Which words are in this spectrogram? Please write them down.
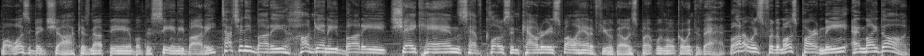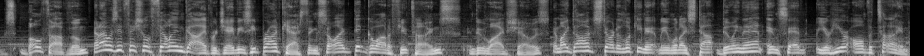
What was a big shock is not being able to see anybody, touch anybody, hug anybody, shake hands, have close encounters. Well, I had a few of those, but we won't go into that. But it was for the most part me and my dogs, both of them. And I was the official fill in guy for JVC Broadcasting, so I did go out a few times and do live shows. And my dogs started looking at me when I stopped doing that and said, You're here all the time.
